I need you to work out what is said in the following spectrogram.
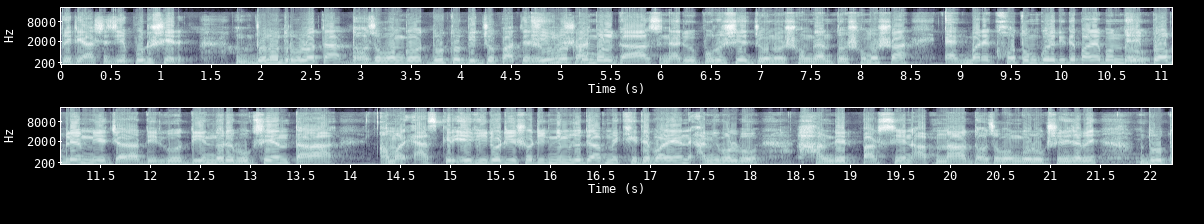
পেটে আসে যে পুরুষের যৌন দুর্বলতা ধ্বজভঙ্গ দ্রুত বীর্যপাতের কম্বল গাছ নারী ও পুরুষের যৌন সংক্রান্ত সমস্যা একবারে খতম করে দিতে পারে বন্ধু। এই প্রবলেম নিয়ে যারা দীর্ঘদিন ধরে ভুগছেন তারা আমার আজকের এই ভিডিওটি সঠিক নিয়ম যদি আপনি খেতে পারেন, আমি বলব হান্ড্রেড পারসেন্ট আপনার ধ্বজভঙ্গ রোগ সেরে যাবে। দ্রুত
